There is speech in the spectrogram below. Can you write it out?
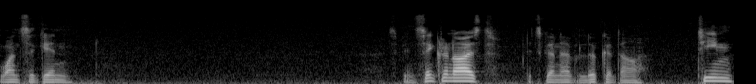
once again it's been synchronized. Let's go and have a look at our team.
